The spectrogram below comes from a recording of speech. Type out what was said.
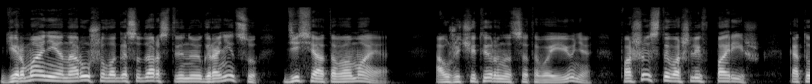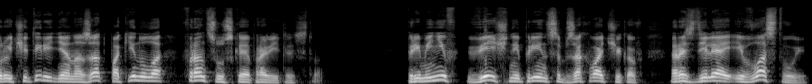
Германия нарушила государственную границу 10 мая, а уже 14 июня фашисты вошли в Париж, который четыре дня назад покинуло французское правительство. Применив вечный принцип захватчиков «разделяй и властвуй»,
